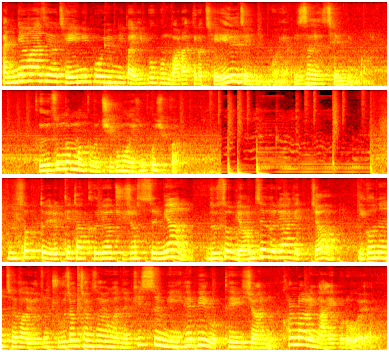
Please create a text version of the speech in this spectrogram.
안녕하세요 제이미포유입니다 이 부분 말할 때가 제일 제일 민망해요 이 세상에서 제일 민망해요 그 순간만큼은 쥐구멍에 숨고 싶어요 눈썹도 이렇게 다 그려주셨으면 눈썹 염색을 해야겠죠 이거는 제가 요즘 주구장창 사용하는 키스미 Heavy Rotation Coloring Eyebrow예요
